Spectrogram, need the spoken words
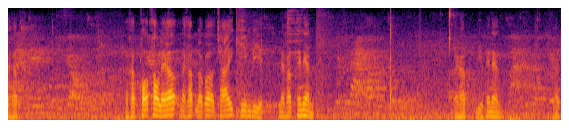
นะครับนะครับเคาะเข้าแล้วนะครับเราก็ใช้ครีมบีบนะครับให้แน่นนะครับบีบให้แน่นนะครับ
